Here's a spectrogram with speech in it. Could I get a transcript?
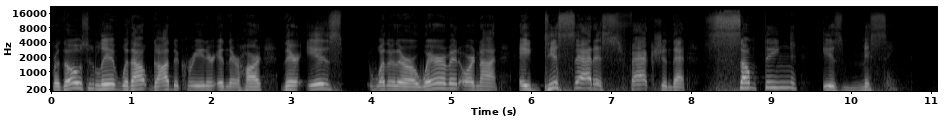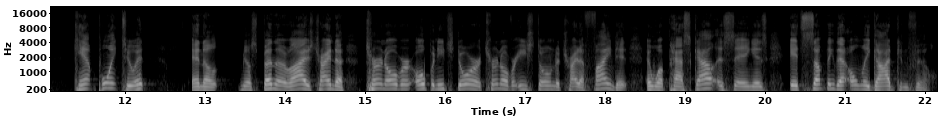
For those who live without God the Creator in their heart, there is, whether they're aware of it or not, a dissatisfaction that something is missing. Can't point to it, and they'll you know, spend their lives trying to turn over, open each door, or turn over each stone to try to find it. And what Pascal is saying is it's something that only God can fill.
